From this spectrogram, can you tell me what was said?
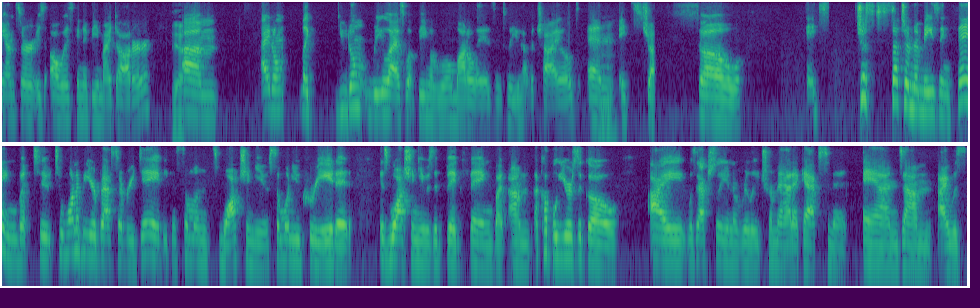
answer is always going to be my daughter. Yeah. Um, I don't like you don't realize what being a role model is until you have a child, and Mm. it's just so it's just such an amazing thing. But to to want to be your best every day because someone's watching you, someone you created is watching you is a big thing. But um, a couple years ago, I was actually in a really traumatic accident, and um, I was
